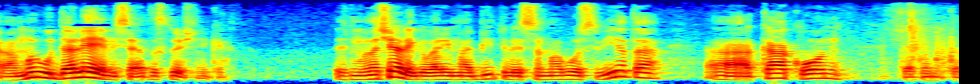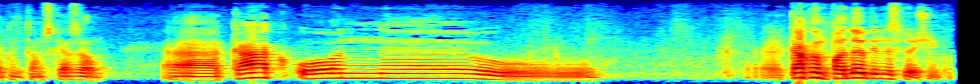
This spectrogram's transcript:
мы удаляемся от источника. То есть мы вначале говорим о битуле самого света, э, как он, как он, как он там сказал, как он, как он подобен источнику.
